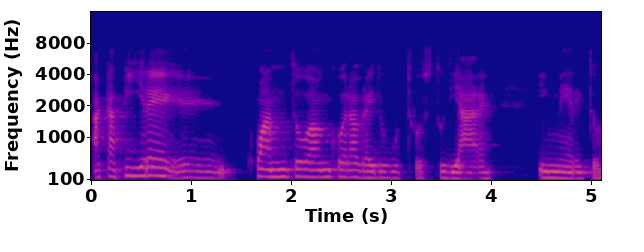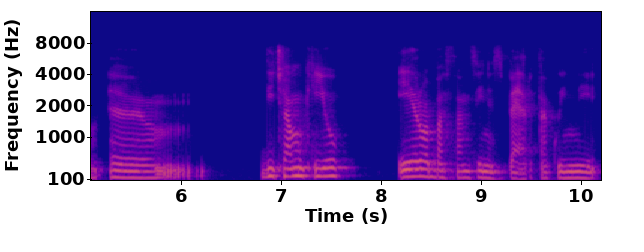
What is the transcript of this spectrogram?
a capire eh, quanto ancora avrei dovuto studiare in merito. Eh, diciamo che io ero abbastanza inesperta, quindi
